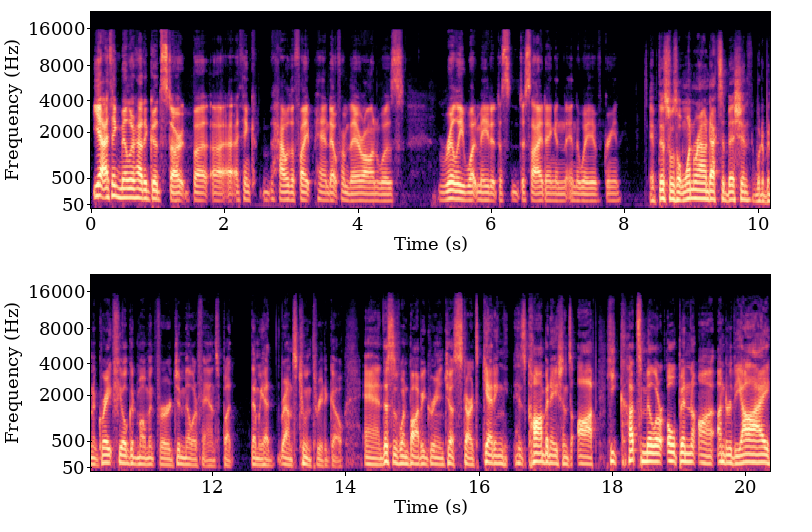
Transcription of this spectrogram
Yeah, I think Miller had a good start, but uh, I think how the fight panned out from there on was really what made it des- deciding in, in the way of Green. If this was a one round exhibition, it would have been a great feel good moment for Jim Miller fans, but then we had rounds two and three to go. And this is when Bobby Green just starts getting his combinations off. He cuts Miller open uh, under the eye,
